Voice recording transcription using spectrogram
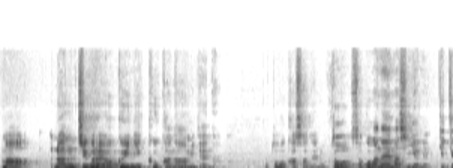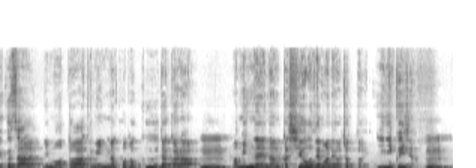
まあ、ランチぐらいは食いに行くかな、みたいなことを重ねる。そう、そこが悩ましいよね。結局さ、リモートワークみんな孤独だから、うん。まあ、みんなでなんかしようぜまではちょっと言いにくいじゃん。うん。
